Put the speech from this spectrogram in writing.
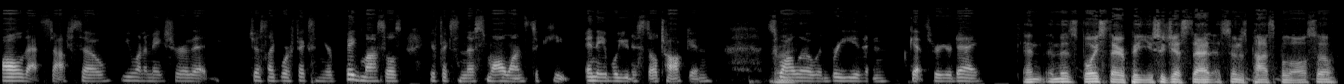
all that stuff. So you want to make sure that just like we're fixing your big muscles, you're fixing those small ones to keep enable you to still talk and swallow right. and breathe and get through your day. And and this voice therapy, you suggest that as soon as possible also?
